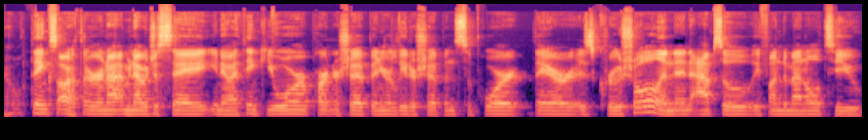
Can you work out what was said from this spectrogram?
Well, thanks, Arthur. And I, I, mean, I would just say, you know, I think your partnership and your leadership and support there is crucial and, and absolutely fundamental to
